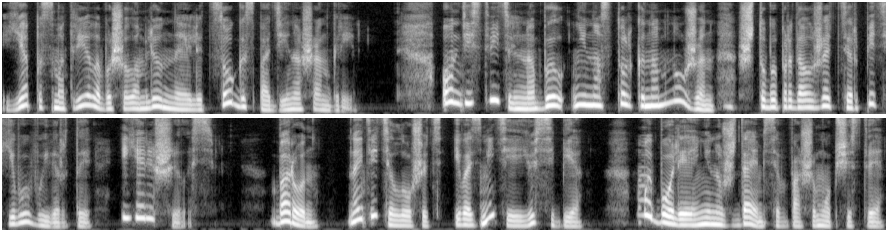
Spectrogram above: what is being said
Я посмотрела в ошеломленное лицо господина Шангри. Он действительно был не настолько нам нужен, чтобы продолжать терпеть его выверты, и я решилась. «Барон, найдите лошадь и возьмите ее себе. Мы более не нуждаемся в вашем обществе.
